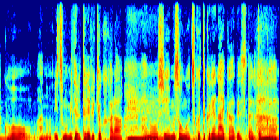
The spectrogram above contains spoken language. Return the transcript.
うん。こうあのいつも見てるテレビ局から、ええ。あの CM ソングを作ってくれないかでしたりとか、はい。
